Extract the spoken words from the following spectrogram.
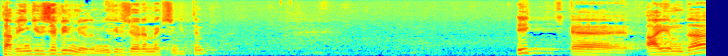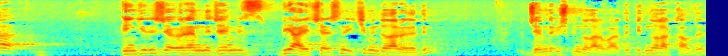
tabii İngilizce bilmiyordum. İngilizce öğrenmek için gittim. İlk e, ayımda İngilizce öğreneceğimiz bir ay içerisinde 2000 dolar ödedim. Cebimde 3000 dolar vardı. 1000 dolar kaldı.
